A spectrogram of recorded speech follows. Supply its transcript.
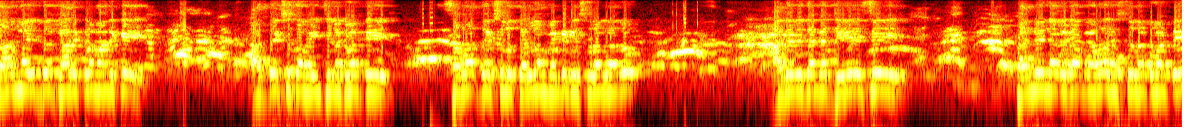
ధర్మ యుద్ధం కార్యక్రమానికి అధ్యక్షత వహించినటువంటి సభాధ్యక్షులు తెల్లం వెంకటేశ్వరరావు గారు అదేవిధంగా జేఏసీ కన్వీనర్గా వ్యవహరిస్తున్నటువంటి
